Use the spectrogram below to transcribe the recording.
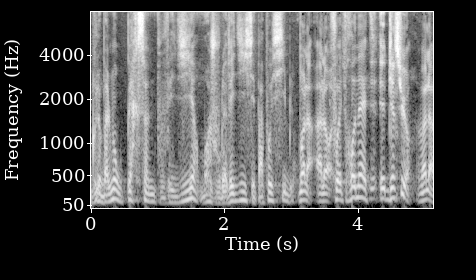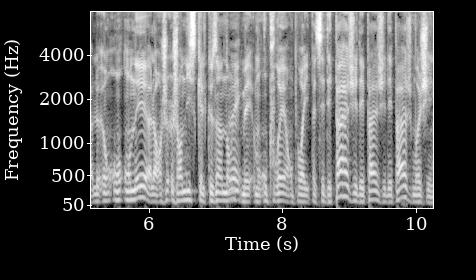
globalement où personne pouvait dire, moi je vous l'avais dit, c'est pas possible. Voilà, alors il faut être honnête. Et, et bien sûr, voilà, le, on, on, est, alors j'en liste quelques-uns oui. mais on pourrait, on pourrait y passer des pages et des pages et des pages. Moi j'ai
